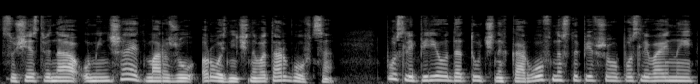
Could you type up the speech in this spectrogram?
существенно уменьшает маржу розничного торговца. После периода тучных коров, наступившего после войны,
